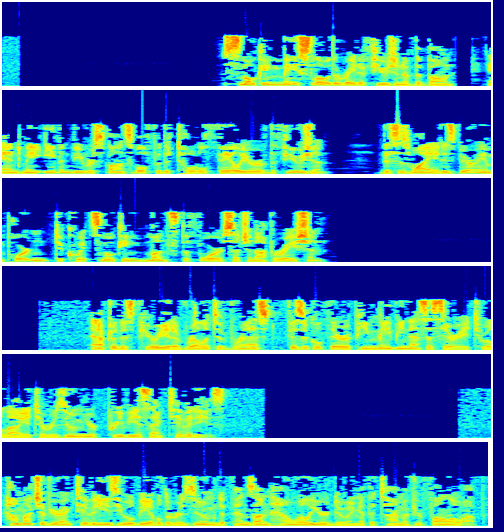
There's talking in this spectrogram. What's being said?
Smoking may slow the rate of fusion of the bone and may even be responsible for the total failure of the fusion. This is why it is very important to quit smoking months before such an operation. After this period of relative rest, physical therapy may be necessary to allow you to resume your previous activities. How much of your activities you will be able to resume depends on how well you're doing at the time of your follow-up.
